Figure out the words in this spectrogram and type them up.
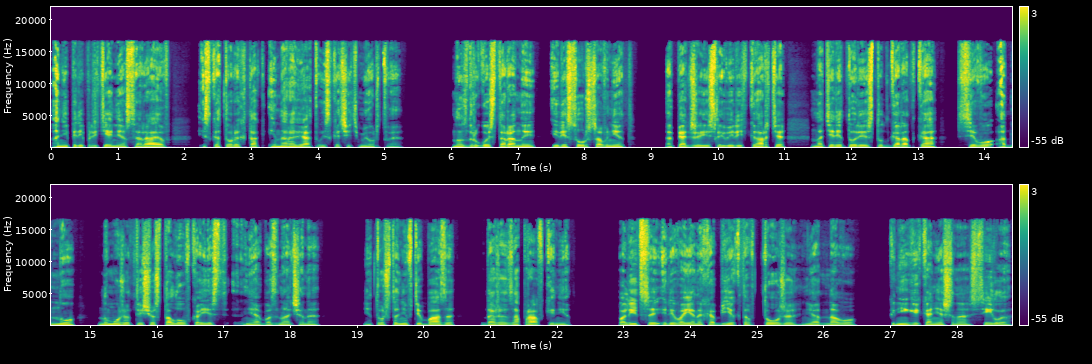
а не переплетение сараев, из которых так и норовят выскочить мертвые. Но с другой стороны, и ресурсов нет. Опять же, если верить карте, на территории студгородка всего одно, но, может, еще столовка есть не обозначенная. Не то что нефтебазы, даже заправки нет. Полиции или военных объектов тоже ни одного. Книги, конечно, сила,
